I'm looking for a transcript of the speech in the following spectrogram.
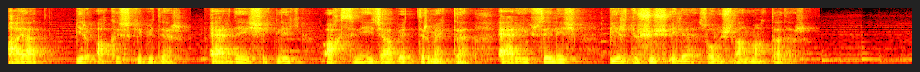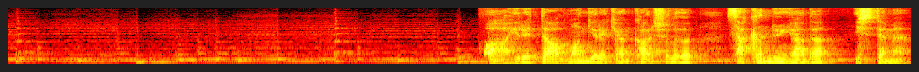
Hayat bir akış gibidir. Her değişiklik aksini icap ettirmekte. Her yükseliş bir düşüş ile sonuçlanmaktadır. Ahirette alman gereken karşılığı sakın dünyada isteme.''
